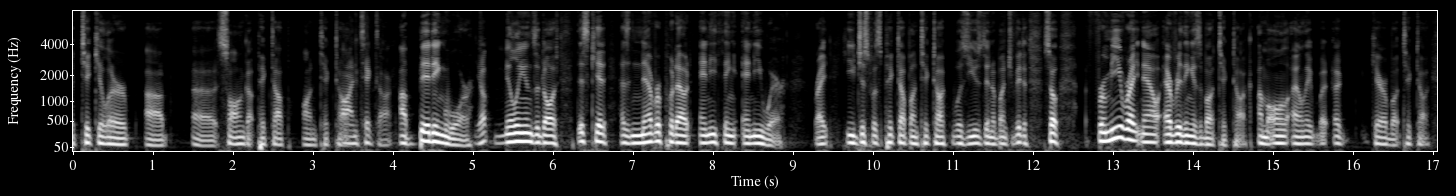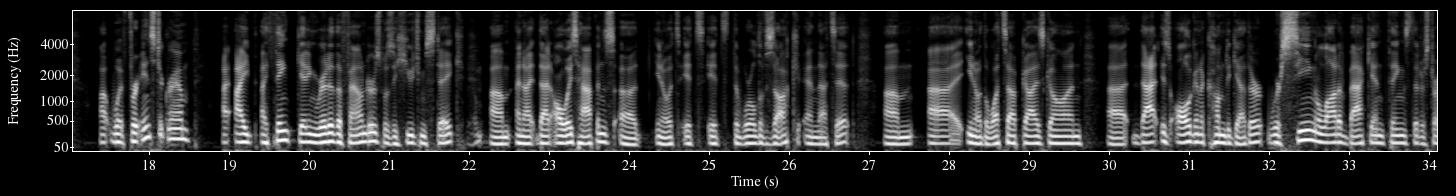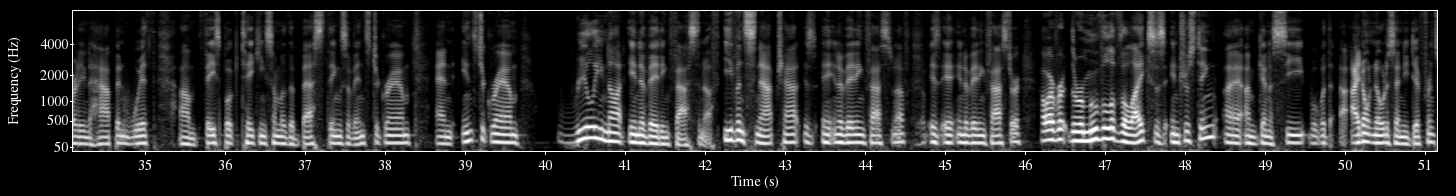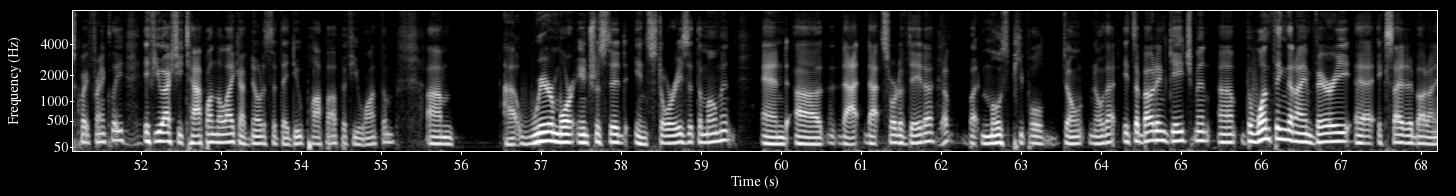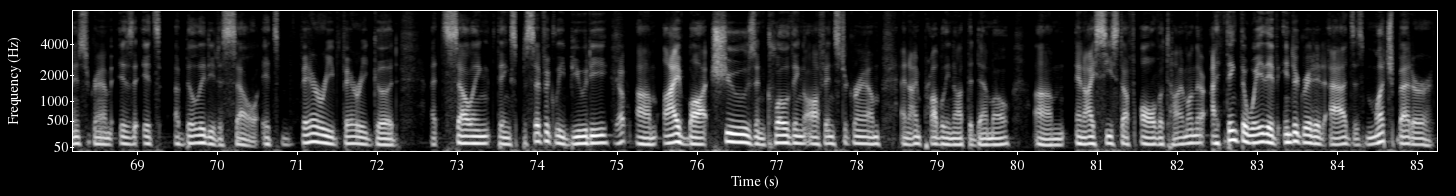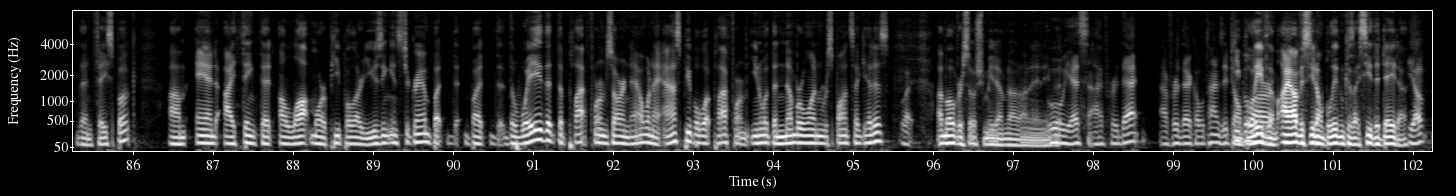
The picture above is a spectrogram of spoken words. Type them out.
particular uh, uh, song got picked up on TikTok. On TikTok. a bidding war. Yep. Millions of dollars. This kid has never put out anything anywhere, right? He just was picked up on TikTok, was used in a bunch of videos. So for me right now, everything is about TikTok. I'm only, I only uh, care about TikTok. Uh, what for Instagram, I, I, I think getting rid of the founders was a huge mistake, Yep. um, and I, that always happens. Uh, you know, it's it's it's the world of Zuck, and that's it. Um, uh, you know, the WhatsApp guy's gone. Uh, that is all going to come together. We're seeing a lot of back end things that are starting to happen with um, Facebook taking some of the best things of Instagram and Instagram really not innovating fast enough. Even Snapchat is innovating fast enough, Yep. is innovating faster. However, the removal of the likes is interesting. I, I'm going to see what, what the- I don't notice any difference, quite frankly. If you actually tap on the like, I've noticed that they do pop up if you want them. Um, uh, we're more interested in stories at the moment and uh, that that sort of data. Yep. But most people don't know that. It's about engagement. Um, the one thing that I'm very uh, excited about on Instagram is its ability to sell. It's very, very good at selling things, specifically beauty. Yep. Um, I've bought shoes and clothing off Instagram, and I'm probably not the demo. Um, and I see stuff all the time on there. I think the way they've integrated ads is much better than Facebook. Um, and I think that a lot more people are using Instagram, but th- but th- the way that the platforms are now, when I ask people what platform, you know what the number one response I get is, What? I'm over social media. I'm not on any. Oh yes, I've heard that. I've heard that a couple times. That Don't believe are- them. I obviously don't believe them because I see the data. Yep.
